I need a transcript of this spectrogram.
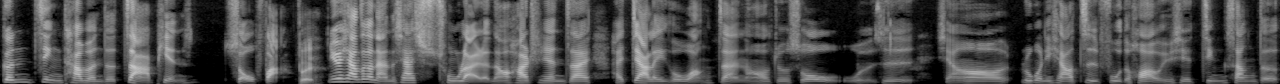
跟进他们的诈骗手法。对，因为像这个男的现在出来了，然后他现在还架了一个网站，然后就是说我是想要，如果你想要致富的话，我有一些经商的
